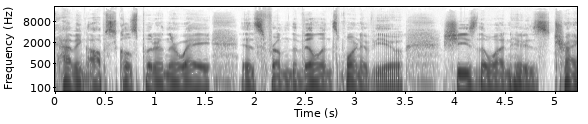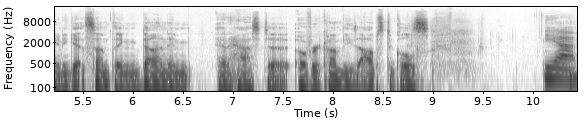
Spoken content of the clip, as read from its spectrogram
having obstacles put in their way is from the villain's point of view. She's the one who's trying to get something done and and has to overcome these obstacles. Yeah.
